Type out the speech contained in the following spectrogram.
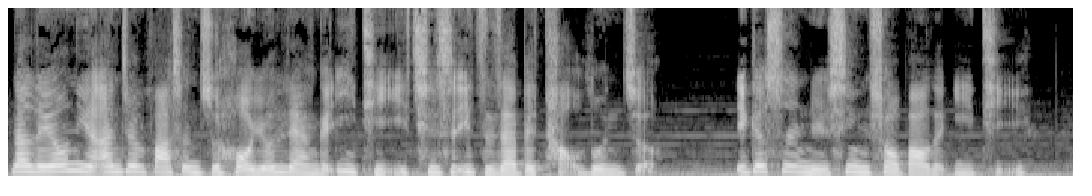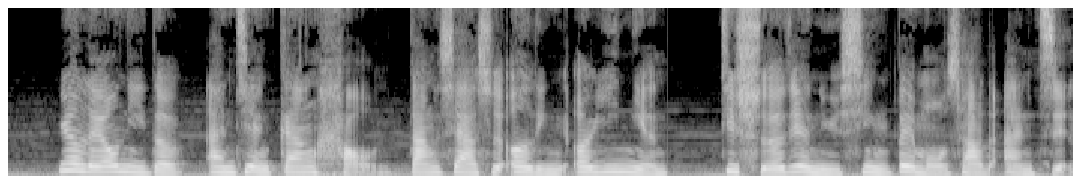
那雷欧尼的案件发生之后，有两个议题其实一直在被讨论着，一个是女性受暴的议题，因为雷欧尼的案件刚好当下是二零二一年第十二件女性被谋杀的案件，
